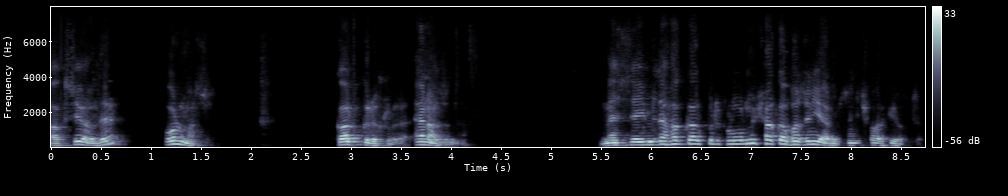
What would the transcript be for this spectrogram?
Aksi halde olmaz. Kalp kırıklığı en azından. Mesleğimizde hak kalp kırıklığı olmuş, hak kafasını yarmışsın. Hiç farkı yoktur.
